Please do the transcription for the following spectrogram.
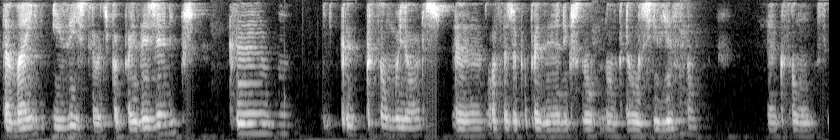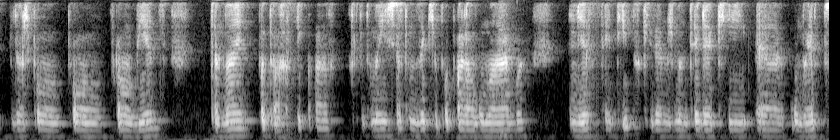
Também existem outros papéis higiênicos que, que, que são melhores, uh, ou seja, papéis higiênicos não, não têm lixiviação, uh, que são melhores para o, para o, para o ambiente, também papel reciclado, porque também já estamos aqui a poupar alguma água nesse sentido, se quisermos manter aqui uh, o método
